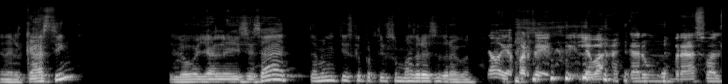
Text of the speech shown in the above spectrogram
en el casting. Y luego ya le dices, ah, también le tienes que partir su madre a ese dragón. No, y aparte le va a arrancar un brazo al,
